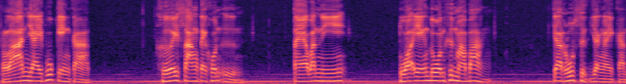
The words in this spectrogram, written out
พลานใหญ่ผู้เก่งกาจเคยสั่งแต่คนอื่น แต่วันนี้ ตัวเองโดนขึ้นมาบ้าง จะรู้สึกยังไงกัน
